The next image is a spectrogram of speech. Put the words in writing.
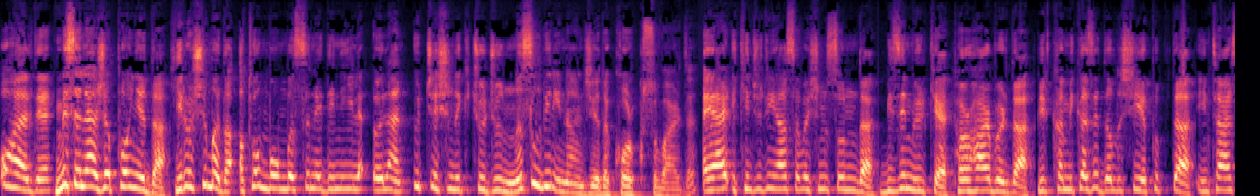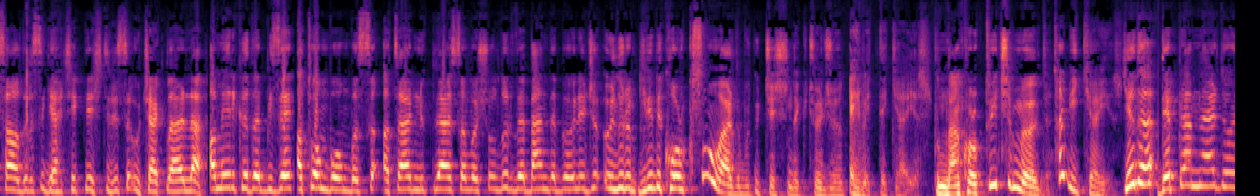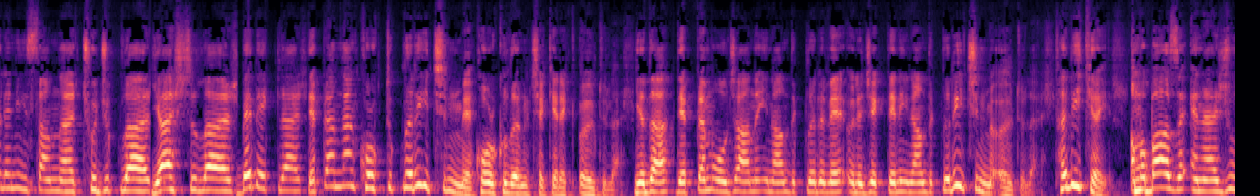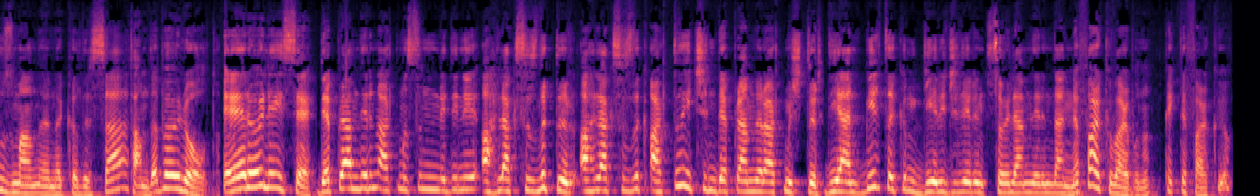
O halde mesela Japonya'da Hiroşima'da atom bombası nedeniyle ölen 3 yaşındaki çocuğun nasıl bir inancı ya da korkusu vardı? Eğer 2. Dünya Savaşı'nın sonunda bizim ülke Pearl Harbor'da bir kamikaze dalışı yapıp da intihar saldırısı gerçekleştirirse uçaklarla Amerika'da bize atom bombası atar nükleer savaş olur ve ben de böylece ölürüm gibi bir korkusu mu vardı bu 3 yaşındaki çocuğun? Elbette ki hayır. Bundan korktuğu için mi öldü? Tabii ki hayır. Ya da depremlerde ölen insanlar, çocuklar, yaşlılar, bebekler depremden korktukları için mi korkularını çekerek öldüler? Ya da deprem olacağına inandıkları ve öleceklerine inandıkları için mi öldüler? Tabii ki hayır. Ama bazı enerji uzmanlarına kalırsa tam da böyle oldu. Eğer öyleyse depremlerin artmasının nedeni ahlaksızlıktır, ahlaksızlık arttığı için depremler artmıştır diyen bir takım gericilerin söylemlerinden ne farkı var bunun? Pek de farkı yok.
